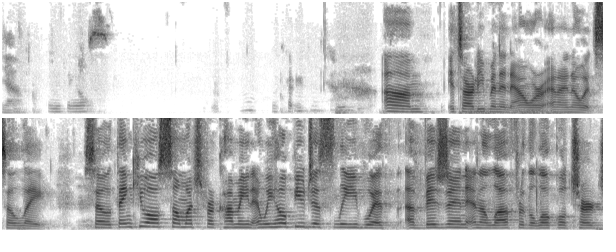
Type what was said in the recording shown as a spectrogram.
Yeah. Anything else? Okay. Um, it's already been an hour, and I know it's so late. So, thank you all so much for coming, and we hope you just leave with a vision and a love for the local church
